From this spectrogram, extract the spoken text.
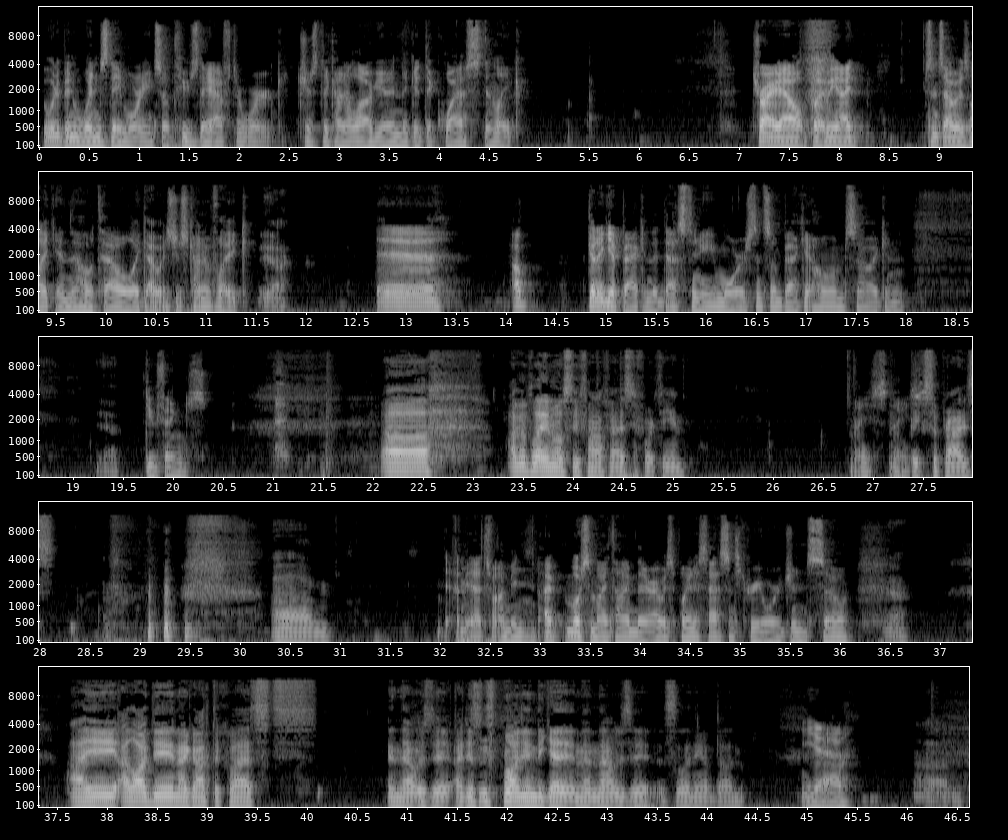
It would have been Wednesday morning, so Tuesday after work, just to kind of log in to get the quest and like try it out. But I mean, I since I was like in the hotel, like I was just kind of like, Yeah. eh, I'm gonna get back into Destiny more since I'm back at home, so I can Yeah. do things. Uh, I've been playing mostly Final Fantasy 14. Nice, nice. Big surprise. um, Yeah, I mean, that's. I mean, I most of my time there, I was playing Assassin's Creed Origins, so I I logged in, I got the quests, and that was it. I just logged in to get it, and then that was it. That's the only thing I've done. yeah, Um,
